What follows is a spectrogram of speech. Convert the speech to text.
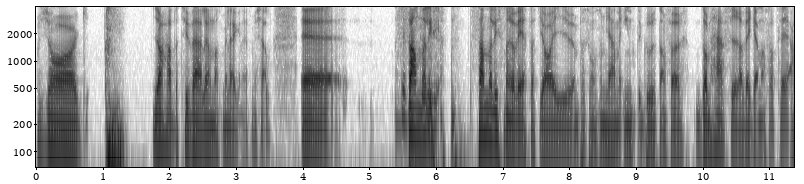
Och jag, jag hade tyvärr lämnat min lägenhet, Michelle. Eh, sanna, lys- sanna lyssnare vet att jag är ju en person som gärna inte går utanför de här fyra väggarna så att säga.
